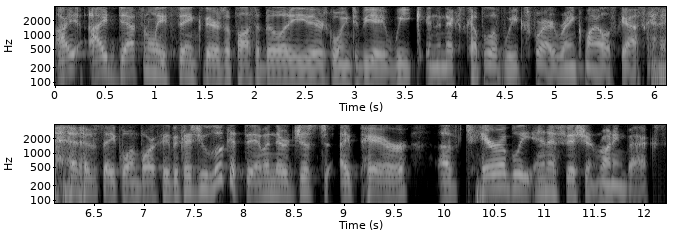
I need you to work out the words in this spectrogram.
I I definitely think there's a possibility there's going to be a week in the next couple of weeks where I rank Myles Gaskin ahead of Saquon Barkley because you look at them and they're just a pair of terribly inefficient running backs.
